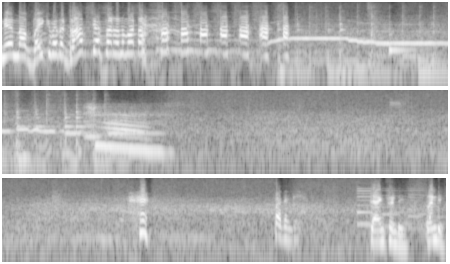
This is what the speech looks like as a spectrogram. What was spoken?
నేను నా బైక్ మీద డ్రాప్ చేస్తానన్నమాట. పదండి. థ్యాంక్స్ అండి. రండి.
